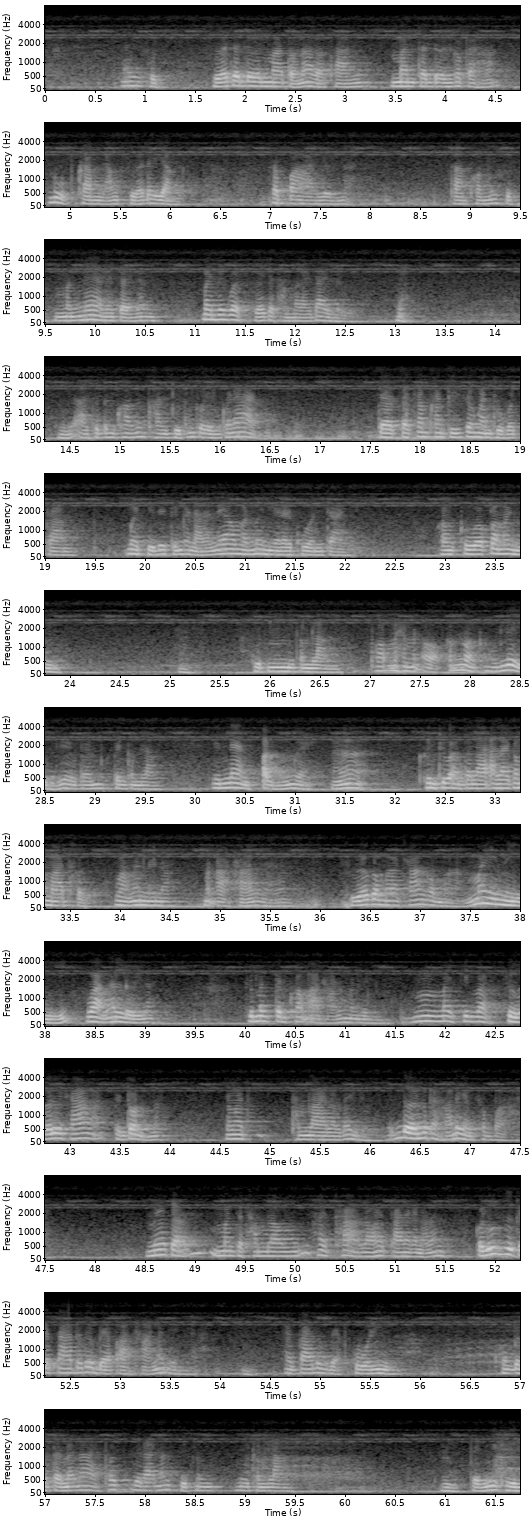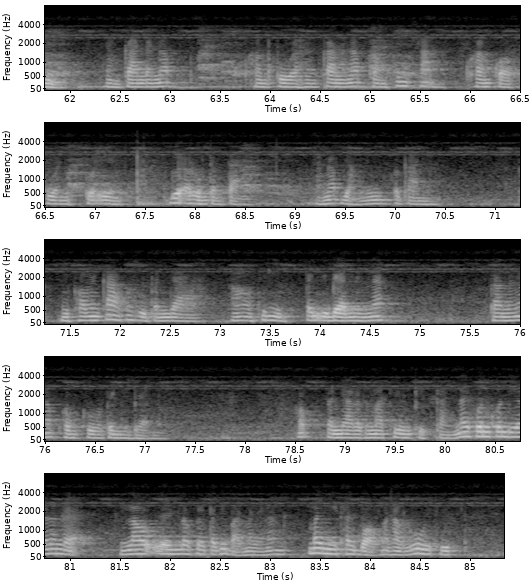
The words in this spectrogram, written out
ในที่สุดเสือจะเดินมาต่อหน้าต่อตานี้มันจะเดินเข้าไปหารูปกรรมหลังเสือได้อย่างสบายเลยนะตามความรู้สึกมันแน่ในใจนั่นไม่นึกว่าเสือจะทำอะไรได้เลย อาจจะเป็นความสำคัญผิดของตัวเองก็ได้ แต่แต่สำคัญผิดสำคัญถูกก็ตาม เมื่อจิตได้ถึงขนาดนั้นแล้ว มันไม่มีอะไรกวนใจ ความกลัวก็ไม่มีจิตมันมีกำลัง เพราะไม่ให้มันออกกำหนดเรื่อยเรื่อยไปมันเป็นกำลังนี่แน่นปังเลยอ่าขึ้นที่อันตรายอะไรก็มาเถอะว่างั้นเลยนะมันอาถรรพ์อะเสือก็มาช้างก็มา ไม่หนีว่างั้นเลยนะคือมันเป็นความอาถรรพ์มันเองไม่คิดว่าเสือหรือช้างเป็นต้นนะ จะมาทำลายเราได้เลยเดินก็ไปหาได้อย่างสบาย แม้จะมันจะทำเราให้ฆ่าเราให้ตายในขณะนั้น ก็รู้สึกจะตายไปด้วยแบบอาถรรพ์นั่นเองนะให้ตายด้วยแบบกลัวนี่คงเป็นไปไม่ได้เพราะเวลานั้นจิตมันมีกำลังเป็นวิธีหนึ่งแห่งการระงับ ความกลัวแห่งการระงับความฟุ้งซ่านความก่อควรตัวเอง ด้วยอารมณ์ต่างๆระงับอย่างนี้ประการมีพอมันกล้าเข้าสู่ปัญญา อ้าวที่นี่เป็นอีกแบบหนึ่งนะการระงับความกลัวเป็นอีกแบบหนึ่งเพราะปัญญากับสมาธิมันผิดกัน ในคนคนเดียวนั่นแหละ เราเองเราเคยปฏิบัติมาอย่างนั้น ไม่มีใครบอกมาทางรู้วิธี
